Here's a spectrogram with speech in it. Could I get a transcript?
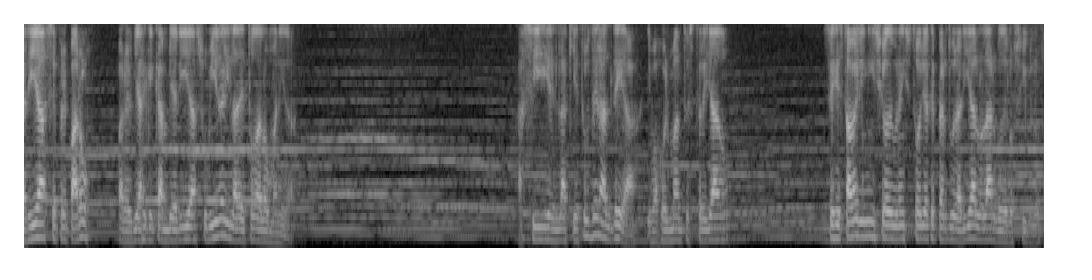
María se preparó para el viaje que cambiaría su vida y la de toda la humanidad. Así, en la quietud de la aldea y bajo el manto estrellado, se gestaba el inicio de una historia que perduraría a lo largo de los siglos,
